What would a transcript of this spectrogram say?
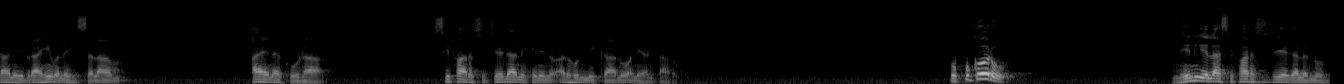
కానీ ఇబ్రాహీం అలహిస్సలాం ఆయన కూడా సిఫారసు చేయడానికి నేను అర్హుణ్ణి కాను అని అంటారు. ఒప్పుకోరు. నేను ఎలా సిఫారసు చేయగలను?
